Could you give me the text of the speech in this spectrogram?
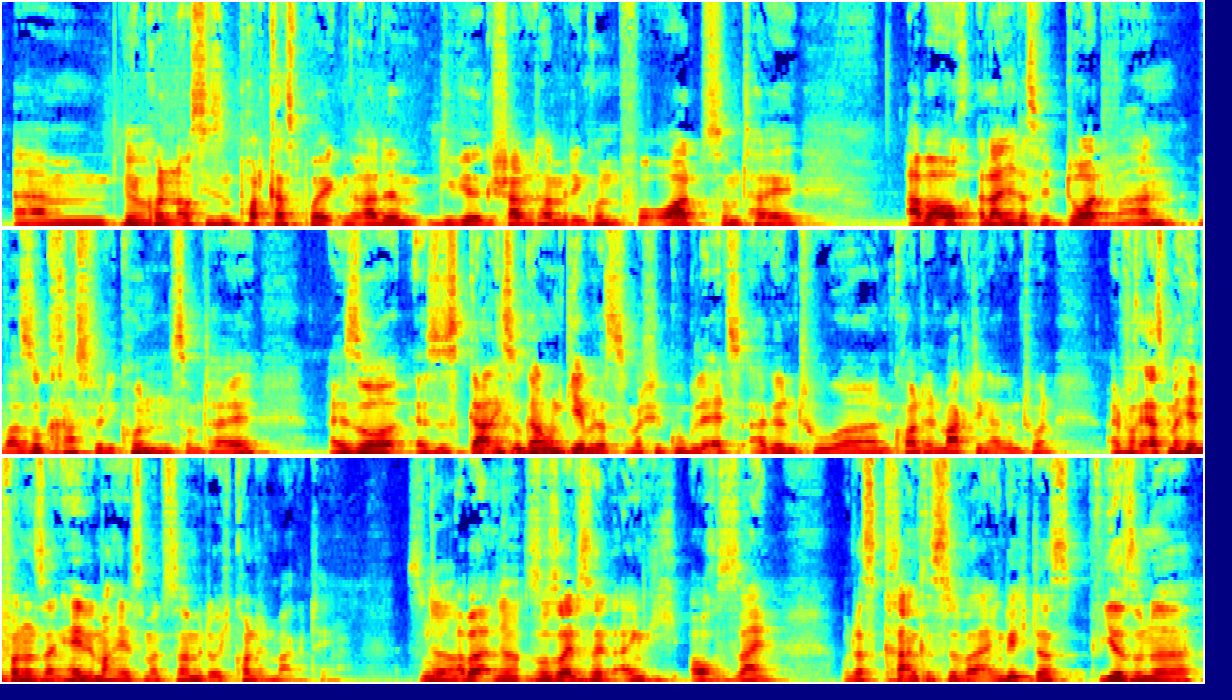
Ähm, wir ja. konnten aus diesen Podcast-Projekten gerade, die wir gestartet haben mit den Kunden vor Ort zum Teil, aber auch alleine, dass wir dort waren, war so krass für die Kunden zum Teil, also es ist gar nicht so gang und gäbe, dass zum Beispiel Google Ads Agenturen, Content Marketing Agenturen einfach erstmal hinfahren und sagen, hey, wir machen jetzt mal zusammen mit euch Content Marketing. So, ja, aber ja. so sollte es halt eigentlich auch sein. Und das Krankeste war eigentlich, dass wir so eine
